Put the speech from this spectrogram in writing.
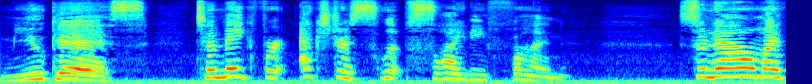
mucus to make for extra slip slidey fun. So now my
